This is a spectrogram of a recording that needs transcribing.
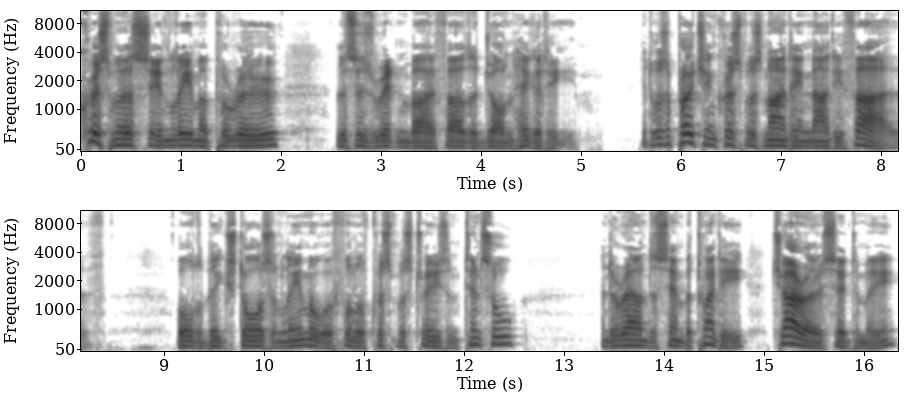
Christmas in Lima, Peru. This is written by Father John Hegarty. It was approaching Christmas 1995. All the big stores in Lima were full of Christmas trees and tinsel, and around December 20, Charo said to me,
